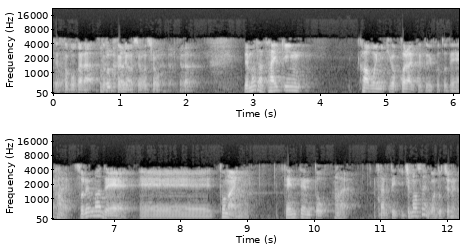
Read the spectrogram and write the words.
じゃあそこからと撮り直しましょう。でまだ最近川越に来られてということで、はい。それまで、えー都内に転々とはい。されて一番最後はどちらに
